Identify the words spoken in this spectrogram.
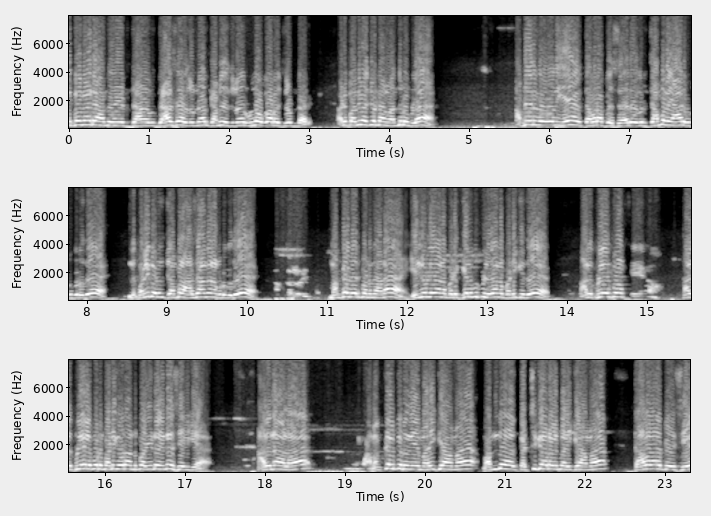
இப்ப மாதிரி அந்த தாசியார் சொன்னார் கமிஷனர் சொன்னார் உள்ள உட்கார வச்சிருந்தாரு அப்படி பதினஞ்சு சொன்னாங்க வந்துரும்ல? அப்படி இருக்கிற போது ஏன் தவறா பேசுறாரு? இவர் சம்பளம் யார் கொடுக்குறது? இந்த பள்ளிக்கூடத்துக்கு சம்பளம் அரசாங்கம் கொடுக்குது? மக்கள் ஏற்பாடு தானே எங்க பிள்ளை தானே படி கிளம்பு பிள்ளை தானே படிக்குது. அந்த பிள்ளைகள் அந்த பிள்ளைகளை போட்டு படிக்க விடாம படிக்கிட்டா என்ன செய்வீங்க? அதனால மக்கள் பிரதியை மதிக்காம வந்த கட்சிக்காரர்களை மதிக்காம தவறா பேசிய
